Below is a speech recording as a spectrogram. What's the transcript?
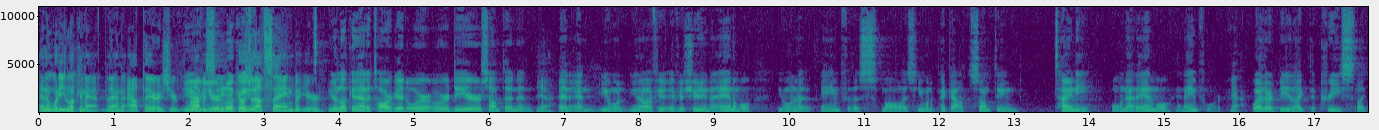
and then what are you looking at then out there? Is you're, You're- obviously you're it goes without saying, but you're You're looking at a target or, or a deer or something, and Yeah. and, and you want you know if you if you're shooting an animal, you want to aim for the smallest. You want to pick out something tiny on that animal and aim for it. Yeah. Whether it be like the crease, like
